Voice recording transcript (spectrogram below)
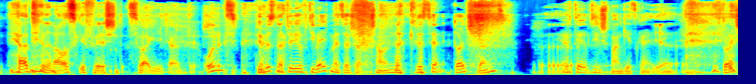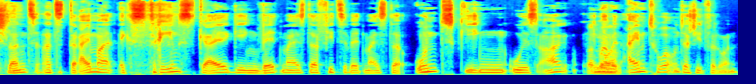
er hat ihn rausgefischt. Das war gigantisch. Und wir müssen natürlich auf die Weltmeisterschaft schauen. Christian, Deutschland. Auf den Schmarrn geht's gar nicht. Ja. Deutschland hat dreimal extremst geil gegen Weltmeister, Vize-Weltmeister und gegen USA verloren. immer mit einem Tor Unterschied verloren.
